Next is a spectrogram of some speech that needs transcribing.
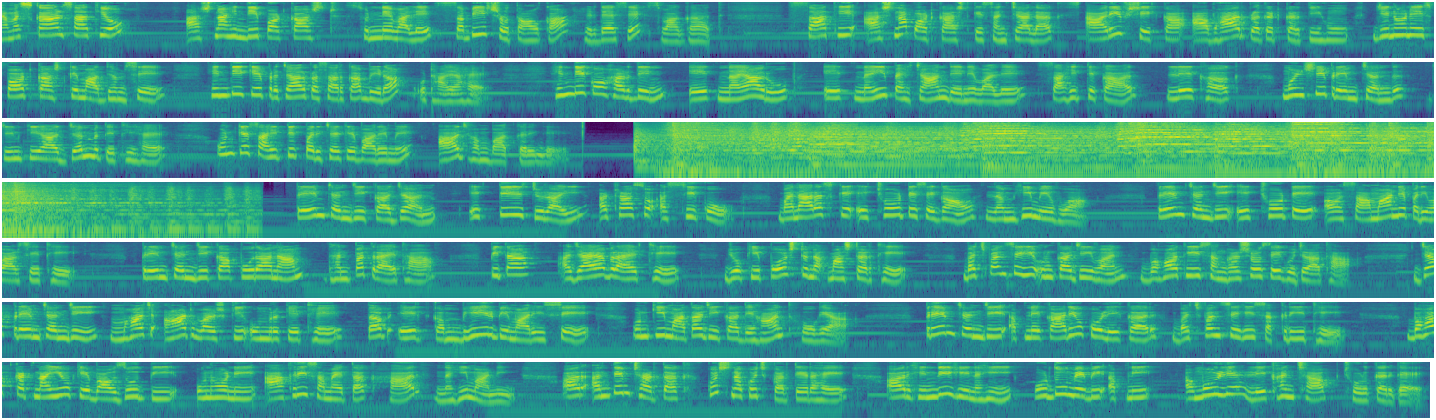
नमस्कार साथियों। आशना हिंदी पॉडकास्ट सुनने वाले सभी श्रोताओं का हृदय से स्वागत। साथ ही आशना पॉडकास्ट के संचालक आरिफ शेख का आभार प्रकट करती हूँ, जिन्होंने इस पॉडकास्ट के माध्यम से हिंदी के प्रचार प्रसार का बीड़ा उठाया है। हिंदी को हर दिन एक नया रूप, एक नई पहचान देने वाले साहित्यकार, लेखक मुंशी प्रेमचंद जिनकी आज जन्म तिथि है, उनके साहित्यिक परिचय के बारे में आज हम बात करेंगे। प्रेमचंद जी का जन्म 31 जुलाई 1880 को बनारस के एक छोटे से गाँव लम्ही में हुआ। प्रेमचंद जी एक छोटे और सामान्य परिवार से थे। प्रेमचंद जी का पूरा नाम धनपत राय था। पिता अजायब राय थे, जो कि पोस्ट मास्टर थे। बचपन से ही उनका जीवन बहुत ही संघर्षों से गुजरा था। जब प्रेमचंद जी महज आठ वर्ष की उम्र के थे, तब एक गंभीर बीमारी से उनकी माता जी का देहांत हो गया। प्रेमचंद जी अपने कार्यों को लेकर बचपन से ही सक्रिय थे। बहुत कठिनाइयों के बावजूद भी उन्होंने आखिरी समय तक हार नहीं मानी और अंतिम क्षण तक कुछ न कुछ करते रहे और हिंदी ही नहीं, उर्दू में भी अपनी अमूल्य लेखन छाप छोड़कर गए।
